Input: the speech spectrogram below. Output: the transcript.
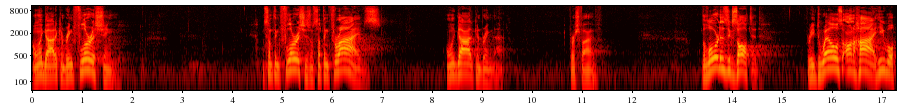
Only God can bring flourishing. When something flourishes, when something thrives, only God can bring that. Verse 5 The Lord is exalted, for he dwells on high. He will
